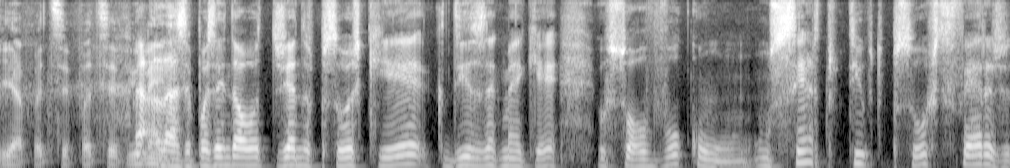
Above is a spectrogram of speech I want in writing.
yeah, pode ser, pode ser violento. Aliás, depois ainda há outro género de pessoas que, é, que dizem como é que é. Eu só vou com um certo tipo de pessoas de férias.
